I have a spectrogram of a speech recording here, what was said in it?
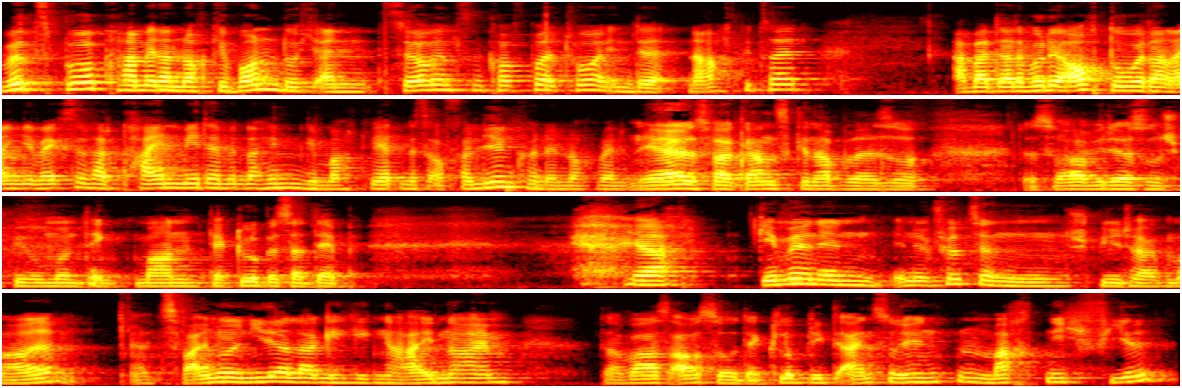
Würzburg haben wir dann noch gewonnen durch ein Sörensen-Kopfballtor in der Nachspielzeit. Aber da wurde auch Dove dann eingewechselt, hat keinen Meter mit nach hinten gemacht. Wir hätten das auch verlieren können noch, wenn. ja, das war ganz knapp. Also, das war wieder so ein Spiel, wo man denkt, Mann, der Club ist ein Depp. Ja, gehen wir in den, in den 14. Spieltag mal. 2-0 Niederlage gegen Heidenheim. Da war es auch so. Der Club liegt 1-0 hinten, macht nicht viel.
